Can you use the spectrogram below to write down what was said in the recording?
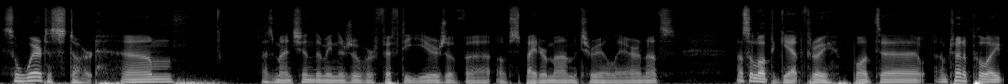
So where to start? Um, as mentioned, I mean, there's over 50 years of uh, of Spider-Man material there, and that's that's a lot to get through. But uh, I'm trying to pull out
